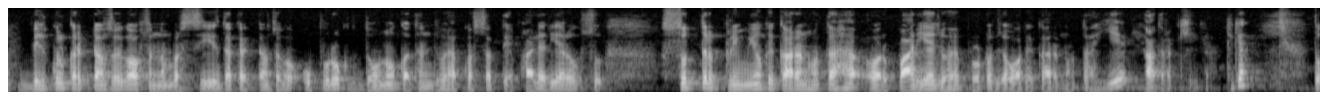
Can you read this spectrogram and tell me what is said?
बिल्कुल करेक्ट आंसर होगा, option number C is the correct answer होगा। उपरोक्त दोनों कथन जो है आपका सत्य फाइलेरिया रोग सूत्र कृमियों के कारण होता है और पारिया जो है प्रोटोजोवा के कारण होता है, ये याद रखिएगा, ठीक है? तो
